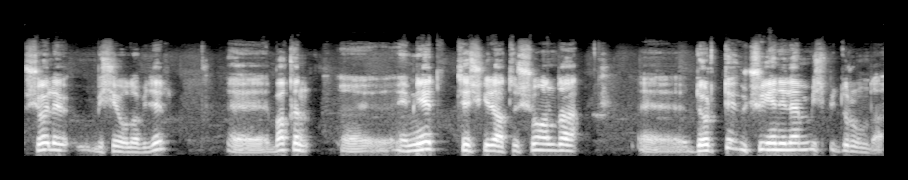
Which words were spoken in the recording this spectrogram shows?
Şöyle bir şey olabilir. E, bakın e, Emniyet Teşkilatı şu anda e, dörtte üçü yenilenmiş bir durumda.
